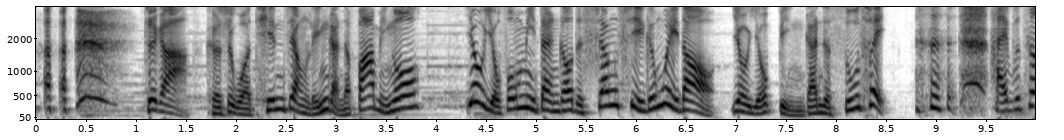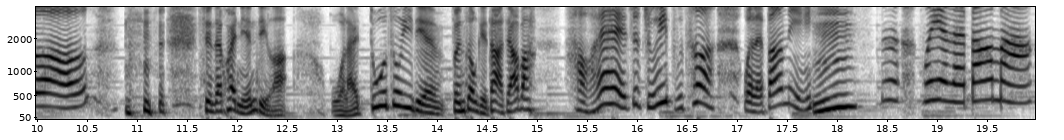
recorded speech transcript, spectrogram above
这个啊，可是我天降灵感的发明哦，又有蜂蜜蛋糕的香气跟味道，又有饼干的酥脆，还不错哦。现在快年底了，我来多做一点分送给大家吧。好哎，这主意不错，我来帮你。嗯，那我也来帮忙，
